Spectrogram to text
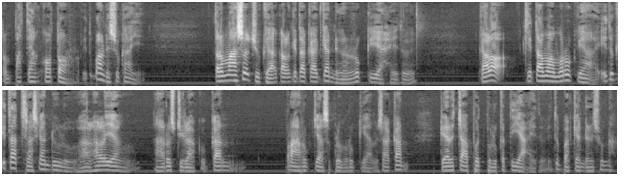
tempat yang kotor itu paling disukai. Termasuk juga kalau kita kaitkan dengan rukyah itu, kalau kita mau merukyah itu kita jelaskan dulu hal-hal yang harus dilakukan prarukyah sebelum rukyah misalkan dia cabut bulu ketiak itu itu bagian dari sunnah.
